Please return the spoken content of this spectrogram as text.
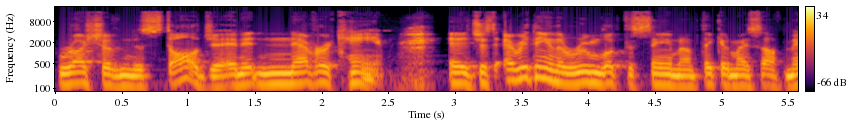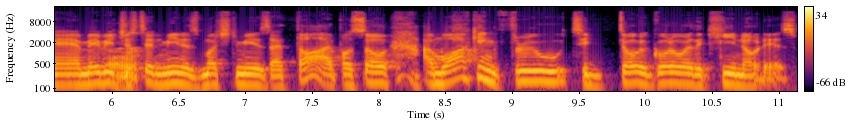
rush of nostalgia and it never came. And it just everything in the room looked the same and I'm thinking to myself man maybe it just uh-huh. didn't mean as much to me as I thought. But so I'm walking through to, to go to where the keynote is.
